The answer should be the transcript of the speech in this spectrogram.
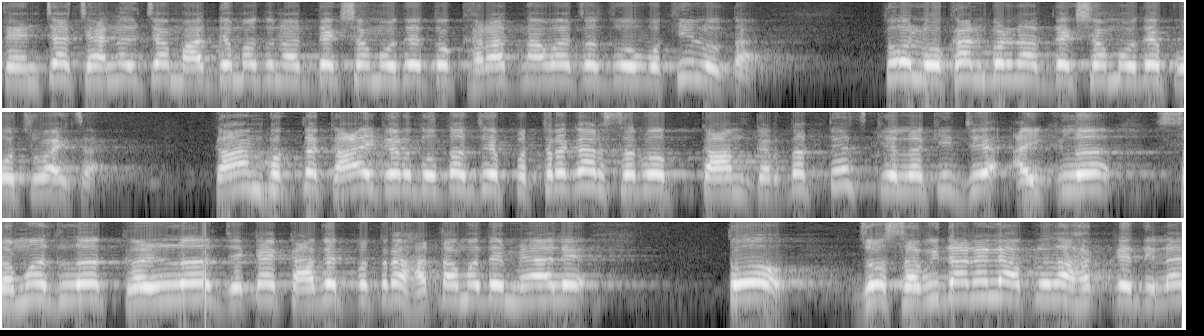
त्यांच्या चॅनलच्या माध्यमातून अध्यक्ष महोदय तो खरात नावाचा जो वकील होता तो लोकांपर्यंत अध्यक्ष महोदय पोचवायचा काम फक्त काय करत होतं जे पत्रकार सर्व काम करतात तेच केलं की जे ऐकलं समजलं कळलं जे काही कागदपत्र हातामध्ये मिळाले तो जो संविधानाने आपल्याला हक्क दिला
